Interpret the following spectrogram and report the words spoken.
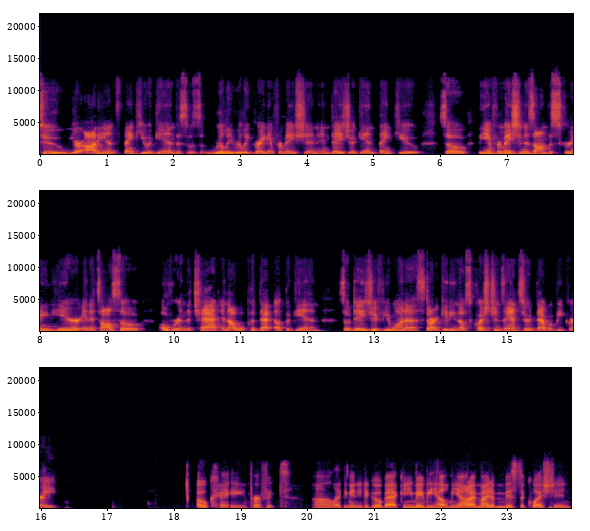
to your audience. Thank you again. This was really, really great information. And Deja, again, thank you. So the information is on the screen here and it's also over in the chat and I will put that up again. So Deja, if you wanna start getting those questions answered, that would be great. Okay, perfect. Uh, I think I need to go back. Can you maybe help me out? I might have missed a question.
